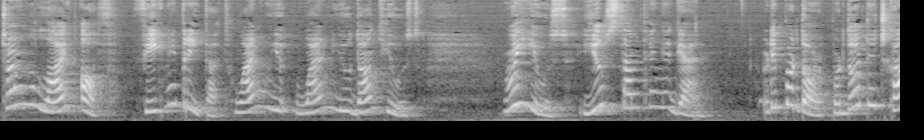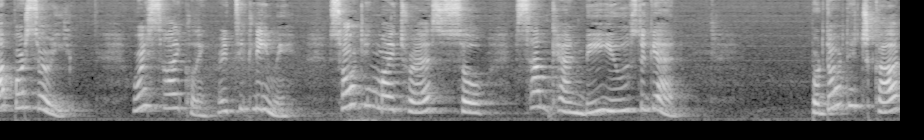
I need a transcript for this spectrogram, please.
turn the light off. Fikni dritat when you, when you don't use. Reuse. Use something again. Ripërdor. Përdor diçka përsëri. Recycling. Riciklimi. Sorting my trash so some can be used again. Përdor diçka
